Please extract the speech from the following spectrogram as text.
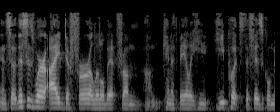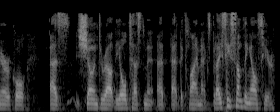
And so this is where I defer a little bit from um, Kenneth Bailey. He he puts the physical miracle as shown throughout the Old Testament at, at the climax. But I see something else here.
